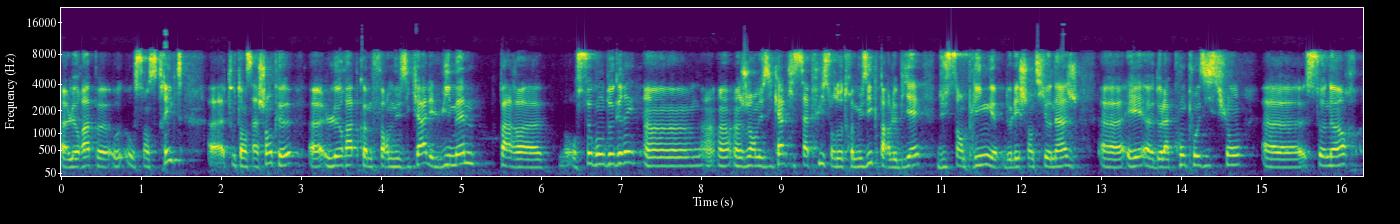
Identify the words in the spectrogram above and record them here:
euh, le rap euh, au, sens strict, tout en sachant que le rap comme forme musicale est lui-même par, euh, au second degré un, genre musical qui s'appuie sur d'autres musiques par le biais du sampling, de l'échantillonnage euh, et euh, de la composition sonore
